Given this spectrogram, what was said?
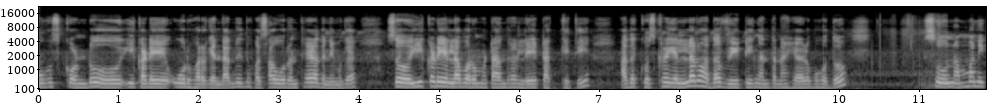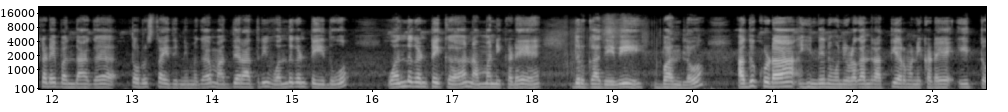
ಮುಗಿಸ್ಕೊಂಡು ಈ ಕಡೆ ಊರು ಹೊರಗಿಂದ, ಅಂದ್ರೆ ಇದು ಹೊಸ ಊರು ಅಂತ ಹೇಳಿದೆ ನಿಮ್ಗೆ. ಸೊ ಈ ಕಡೆ ಎಲ್ಲ ಬರೋ ಮಠ ಅಂದ್ರೆ ಲೇಟ್ ಆಕ್ಕೈತಿ ಅದಕ್ಕೋಸ್ಕರ ಎಲ್ಲರೂ ಅದ ವೇಟಿಂಗ್ ಅಂತ ನಾ ಹೇಳಬಹುದು. ಸೊ ನಮ್ಮನೆ ಕಡೆ ಬಂದಾಗ ತೋರಿಸ್ತಾ ಇದ್ದೀನಿ ನಿಮಗೆ. ಮಧ್ಯರಾತ್ರಿ ಒಂದು ಗಂಟೆ ಇದು ಒಂದು ಗಂಟೆಗೆ ನಮ್ಮನೆ ಕಡೆ ದುರ್ಗಾದೇವಿ ಬಂದ್ಲು. ಅದು ಕೂಡ ಹಿಂದಿನ ಮನೆಯೊಳಗೆ ಅಂದ್ರೆ ಅತ್ತಿಯವ್ರ ಮನೆ ಕಡೆ ಇತ್ತು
